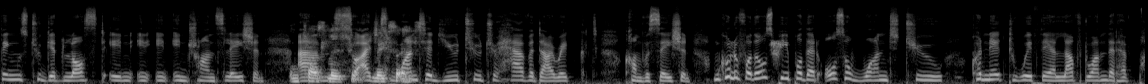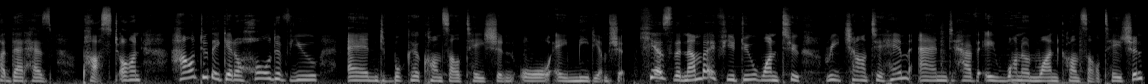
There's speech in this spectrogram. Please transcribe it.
things to get lost in in, in, translation. In Um, translation, so I just sense. wanted you two to have a direct conversation. Mkhulu, for those people that also want to connect with their loved one that have that has passed on, how do they get a hold of you and book a consultation or a mediumship? Here's the number if you do want to reach out to him and have a one-on-one consultation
